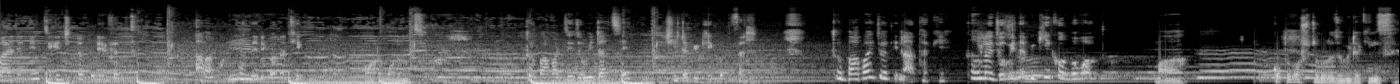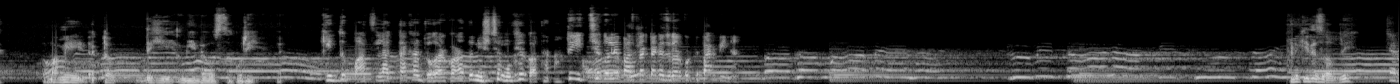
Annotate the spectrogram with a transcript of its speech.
বাইরে গিয়ে চিকিৎসাটা করিয়ে ফেলতে। আমার খুব না দেরি করা ঠিক আমার মনে হচ্ছে তোর বাবার যে জমিটা আছে সেটা বিক্রি করে ফেল। তোর বাবাই যদি না থাকে তাহলে ওই জমিটা আমি কি করব বলতো মা কত কষ্ট করে জমিটা কিনছে। আমি একটা দেখি আমি ব্যবস্থা করি। কিন্তু পাঁচ লাখ টাকা জোগাড় করা তো নিশ্চয় মুখের কথা না। তুই ইচ্ছে করলে পাঁচ লাখ টাকা জোগাড় করতে পারবি না। এটা কি দিয়েছেন আপনি? কেন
